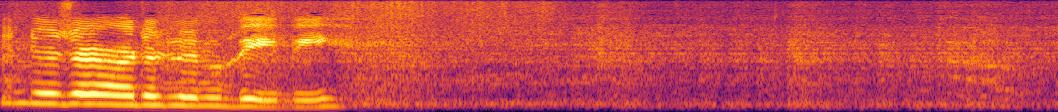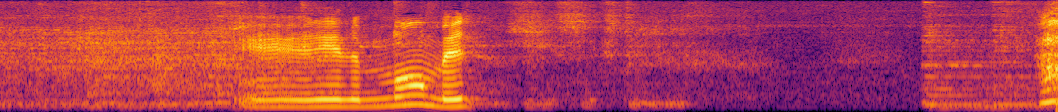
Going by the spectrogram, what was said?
And there's our other little baby. And in a moment.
